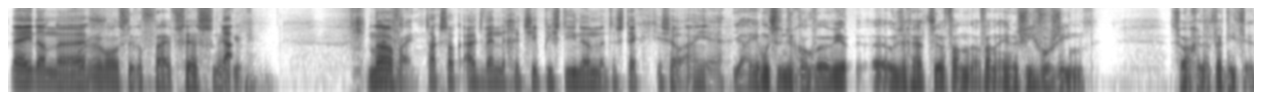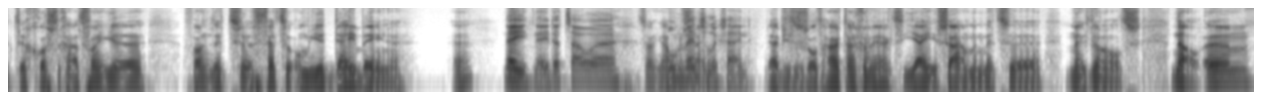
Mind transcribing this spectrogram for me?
Nee, dan... Uh, dan worden er wel een stuk of vijf, zes, denk ik. Nou, fijn. Straks ook uitwendige chippies die dan met een stekkertje zo aan je... Ja, je moet ze natuurlijk ook wel weer, uh, hoe zeg je het, van, van energie voorzien. Zorgen dat het niet ten koste gaat van, je, van het uh, vet om je dijbenen. Hè? Nee, nee, dat zou, uh, zou onwenselijk zijn. zijn. Daar heb je tenslotte hard aan gewerkt. Jij samen met McDonald's. Nou, um,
